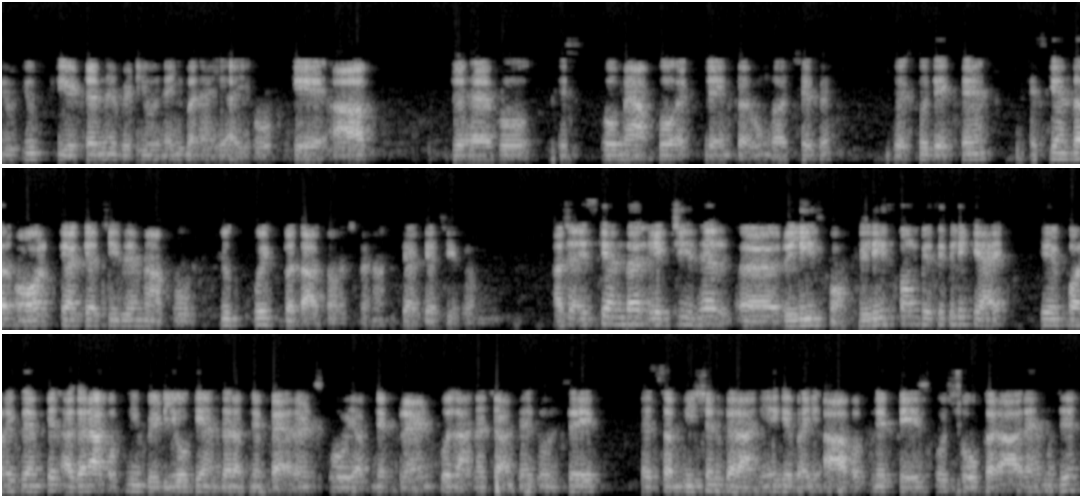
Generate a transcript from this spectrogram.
यूट्यूब क्रिएटर ने वीडियो नहीं बनाई। आई होप कि आप जो है वो, इसको मैं आपको एक्सप्लेन करूँगा अच्छे से। तो इसको देखते हैं। इसके अंदर और क्या क्या चीज़ें मैं आपको क्विक बताता हूँ इसमें ना क्या क्या चीज़ें होंगी। अच्छा इसके अंदर एक चीज़ है release form release form basically क्या है कि फॉर एग्जांपल अगर आप अपनी वीडियो के अंदर अपने पेरेंट्स को या अपने फ्रेंड को लाना चाहते हैं तो उनसे एक सबमिशन करानी है कि भाई आप अपने फेस को शो करा रहे हैं मुझे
